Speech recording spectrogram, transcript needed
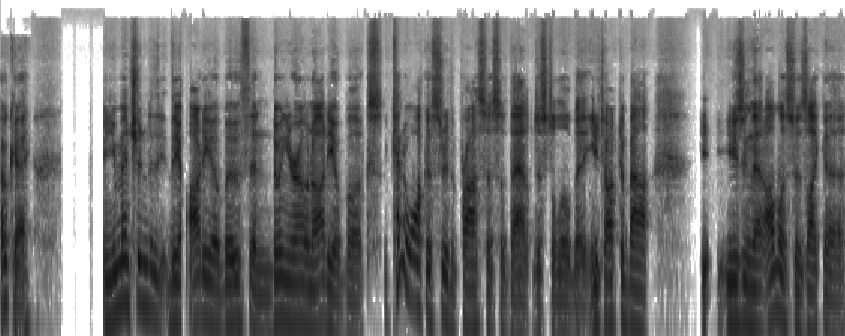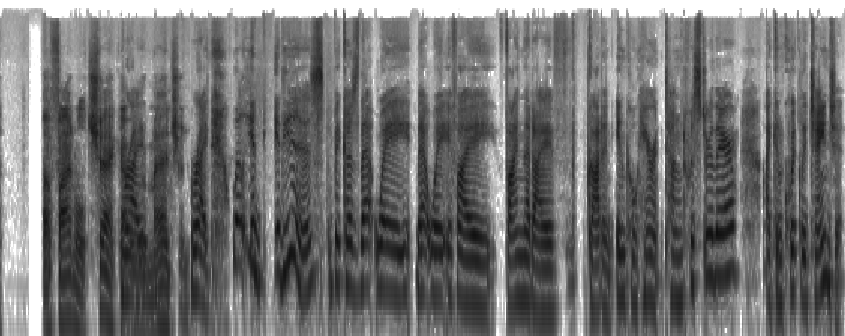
Okay. You mentioned the audio booth and doing your own audiobooks. Kind of walk us through the process of that just a little bit. You talked about using that almost as like a a final check, I right. would imagine. Right. Well, it it is because that way that way if I find that I've got an incoherent tongue twister there, I can quickly change it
